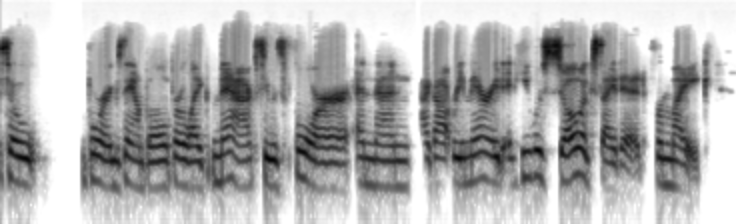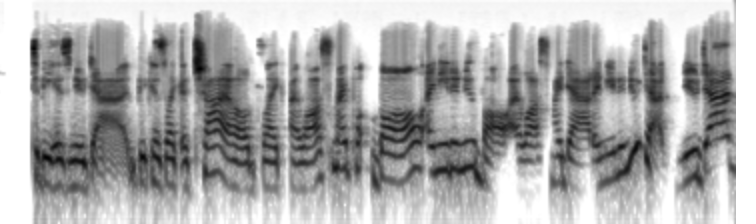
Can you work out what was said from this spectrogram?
so for example for like max he was four and then i got remarried and he was so excited for mike to be his new dad because like a child like i lost my ball i need a new ball. I lost my dad i need a new dad. New dad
